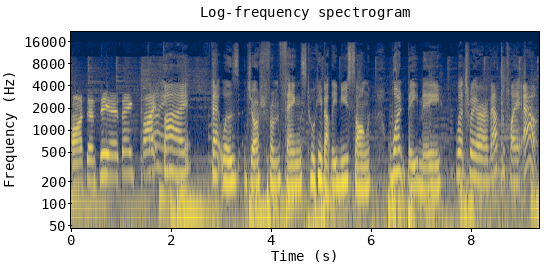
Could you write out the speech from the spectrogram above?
Awesome. See ya. Thanks. Bye. Bye. Bye. That was Josh from Fangs talking about their new song, Won't Be Me. Which we are about to play out.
